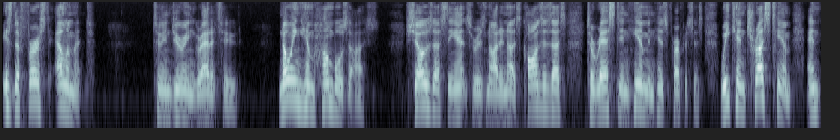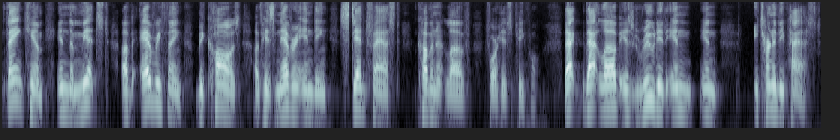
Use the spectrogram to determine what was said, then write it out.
is the first element to enduring gratitude. Knowing Him humbles us, shows us the answer is not in us, causes us to rest in Him and His purposes. We can trust Him and thank Him in the midst of everything because of His never ending, steadfast covenant love for His people. That, that love is rooted in, in eternity past.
